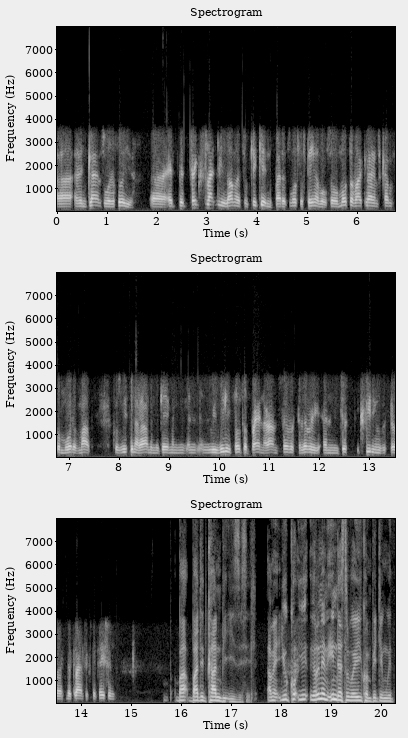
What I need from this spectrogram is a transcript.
uh, and then clients will refer you. Uh, it, it takes slightly longer to kick in, but it's more sustainable. So most of our clients come from word of mouth because we've been around in the game and, and, and we really built a brand around service delivery and just exceeding the, the client's expectations. But but it can't be easy. I mean, you co- you you're in an industry where you're competing with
